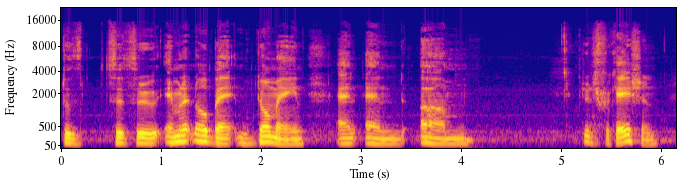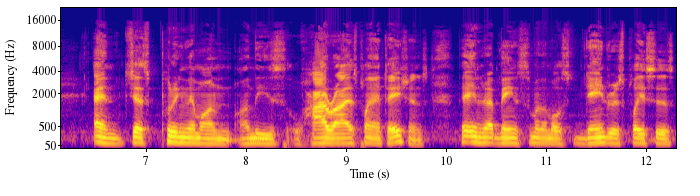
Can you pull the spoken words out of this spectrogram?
to, to, through eminent domain and, and um, gentrification, and just putting them on, on these high rise plantations. They ended up being some of the most dangerous places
